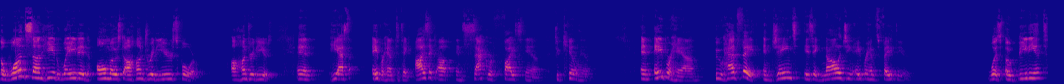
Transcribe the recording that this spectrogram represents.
the one son he had waited almost a hundred years for. A hundred years. And he asked Abraham to take Isaac up and sacrifice him, to kill him. And Abraham, who had faith, and James is acknowledging Abraham's faith here, was obedient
